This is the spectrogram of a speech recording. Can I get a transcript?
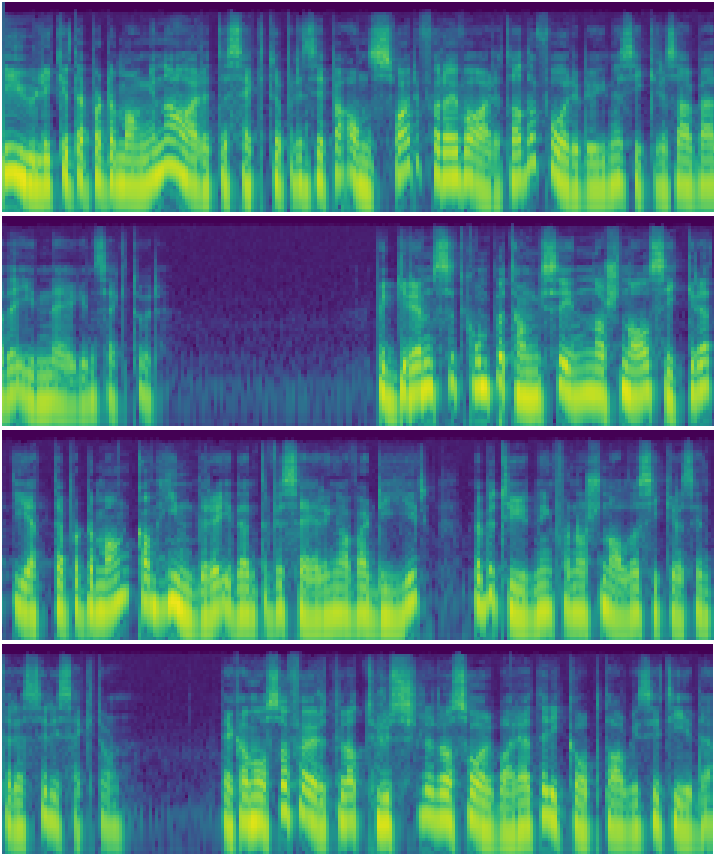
De ulike departementene har etter sektorprinsippet ansvar for å ivareta det forebyggende sikkerhetsarbeidet innen egen sektor. Begrenset kompetanse innen nasjonal sikkerhet i et departement kan hindre identifisering av verdier med betydning for nasjonale sikkerhetsinteresser i sektoren. Det kan også føre til at trusler og sårbarheter ikke oppdages i tide.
